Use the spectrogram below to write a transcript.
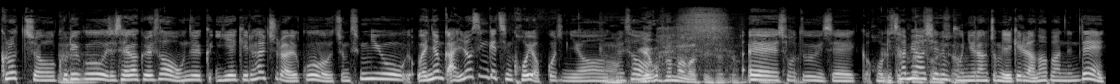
그렇죠. 그리고 이제 제가 그래서 오늘 그이 얘기를 할 줄 알고 좀 승리호 왜냐면 알려진 게 지금 거의 없거든요. 어, 그래서 예고편만 봤어요, 저도. 네, 저도 이제 거기 참여하시는. 분이랑 좀 얘기를 나눠봤는데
